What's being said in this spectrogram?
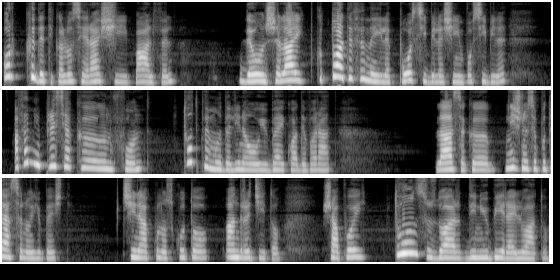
oricât de ticălos era și altfel, de o înșelai cu toate femeile posibile și imposibile, aveam impresia că, în fond, tot pe Mădălina o iubeai cu adevărat. Lasă că nici nu se putea să nu o iubești. Cine a cunoscut-o, a îndrăgit-o. Și apoi, tu însuți doar din iubire ai luat-o.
